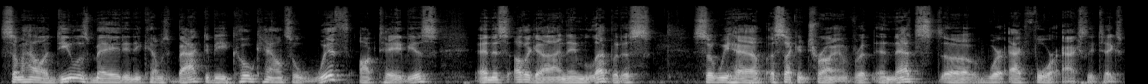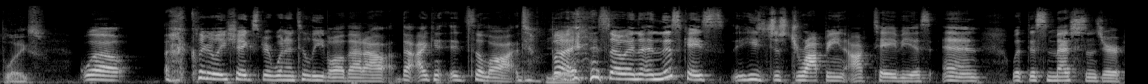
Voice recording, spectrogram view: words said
somehow a deal is made, and he comes back to be co counsel with Octavius and this other guy named Lepidus. So we have a second triumvirate, and that's uh, where Act Four actually takes place. Well, clearly Shakespeare wanted to leave all that out. That I can, it's a lot. But so in in this case, he's just dropping Octavius and with this messenger,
